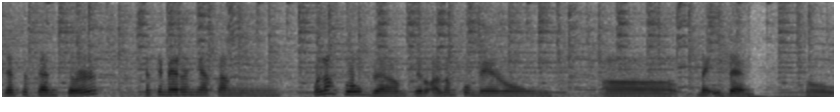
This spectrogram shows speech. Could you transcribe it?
Diyan sa center, kasi meron yatang, walang program, pero alam ko merong uh, may event. So,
